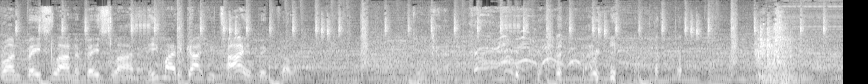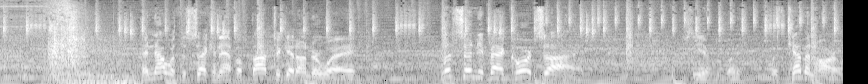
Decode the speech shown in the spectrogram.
run baseline to baseline, and he might have got you tired, big fella. And now with the second half about to get underway, let's send you back courtside. See you, everybody, with Kevin Harlan.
